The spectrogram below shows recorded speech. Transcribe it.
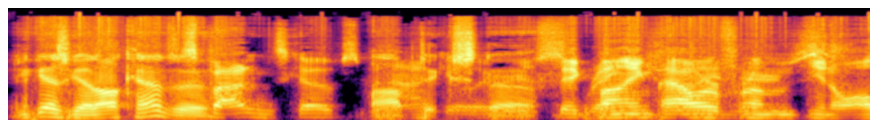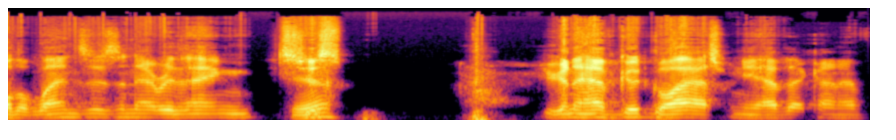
You guys got all kinds of. Spotting scopes, optic binoculars, stuff. big buying power from rangefinders. you know all the lenses and everything. It's Yeah. just you're gonna have good glass when you have that kind of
